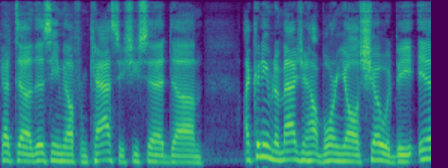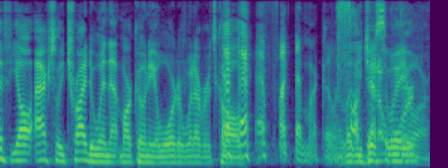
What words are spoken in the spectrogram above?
Got uh, this email from Cassie. She said, um, I couldn't even imagine how boring y'all's show would be if y'all actually tried to win that Marconi Award or whatever it's called. I Fuck that Marco. love you just the way you award.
